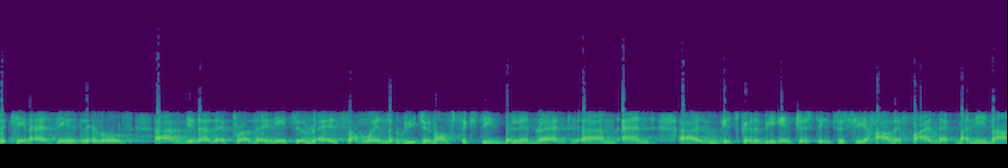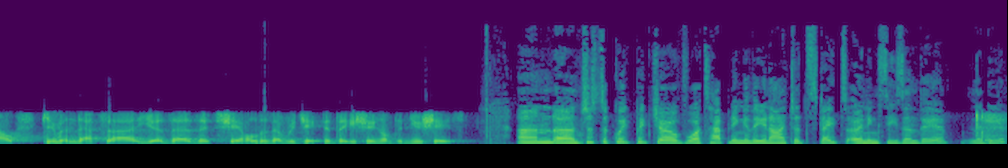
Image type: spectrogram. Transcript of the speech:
Sakina, at these levels, um, you know, they pro- they need to raise somewhere in the region of 16 billion rand, um, and uh, it's going to be interesting to see how they find that money now, given that uh, the, the shareholders have rejected the issuing of the new shares. And uh, just a quick picture of what's happening in the United States earnings season there, Nadir.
